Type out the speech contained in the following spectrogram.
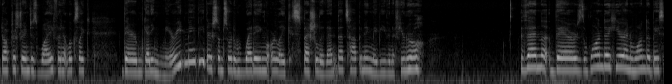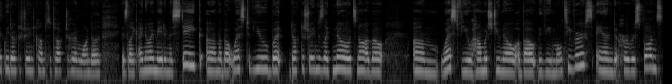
Doctor Strange's wife, and it looks like they're getting married, maybe? There's some sort of wedding or like special event that's happening, maybe even a funeral then there's Wanda here, and Wanda basically Doctor Strange comes to talk to her, and Wanda is like, I know I made a mistake um, about Westview, but Doctor Strange is like, no, it's not about um, Westview. How much do you know about the multiverse? And her response,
